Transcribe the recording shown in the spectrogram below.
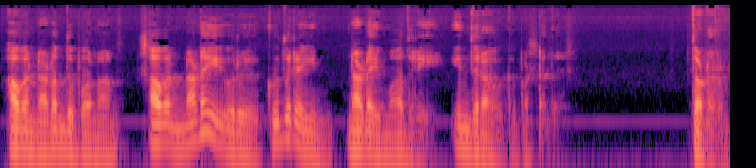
அவன் நடந்து போனான். அவன் நடை ஒரு குதிரையின் நடை மாதிரி இந்திராவுக்கு பட்டது. தொடரும்.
